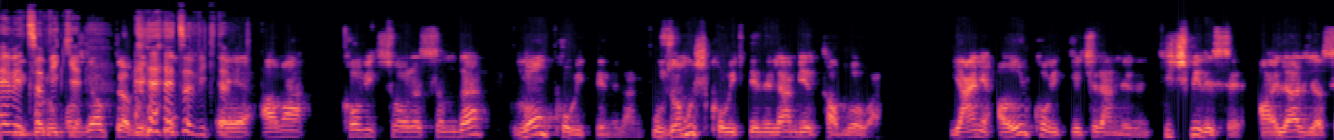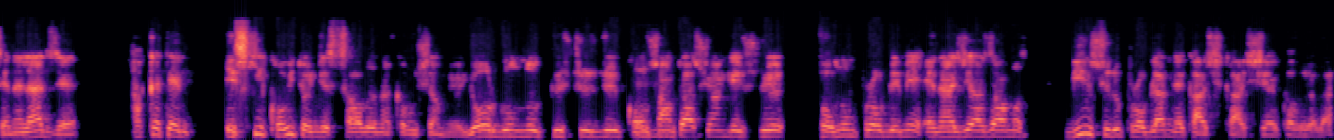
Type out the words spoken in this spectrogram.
evet bir tabii ki. durumumuz yok tabii ki. tabii ki tabii. Ee, ama Covid sonrasında long Covid denilen, uzamış Covid denilen bir tablo var. Yani ağır Covid geçirenlerin hiçbirisi aylarca, senelerce hakikaten eski Covid öncesi sağlığına kavuşamıyor. Yorgunluk, güçsüzlük, konsantrasyon geçtiği, solunum problemi, enerji azalması bir sürü problemle karşı karşıya kalıyorlar.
